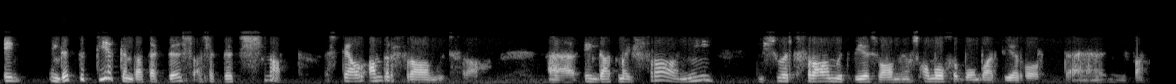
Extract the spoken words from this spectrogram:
En en dit beteken dat ek dus as ek dit snap, stel ander vrae moet vra. Uh en dat my vrae nie die soort vrae moet wees waarmee ons almal gebombardeer word uh wat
